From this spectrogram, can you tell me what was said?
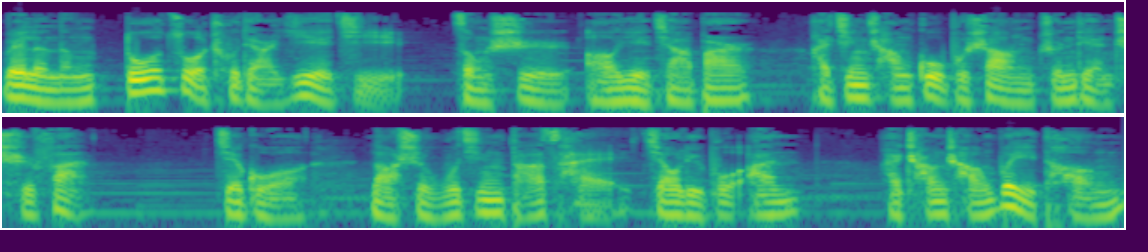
为了能多做出点业绩，总是熬夜加班，还经常顾不上准点吃饭，结果老是无精打采、焦虑不安。还常常胃疼，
